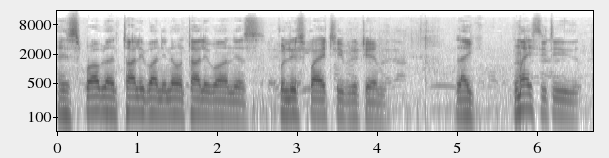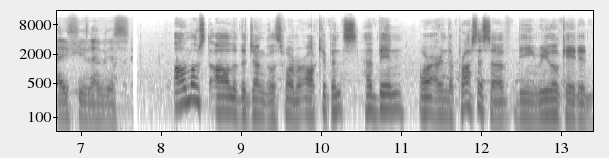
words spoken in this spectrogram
It's problem Taliban, you know, Taliban is police fight every time. Like my city, I see like this. Almost all of the jungle's former occupants have been or are in the process of being relocated.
